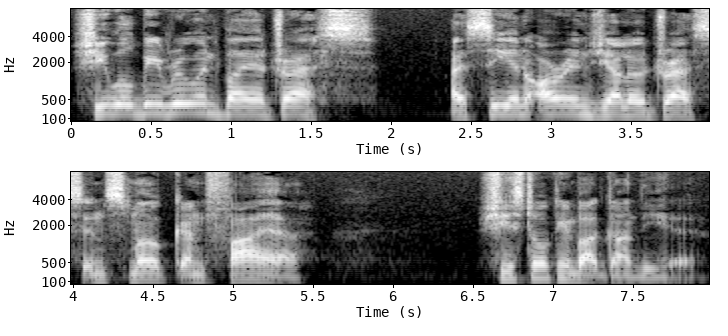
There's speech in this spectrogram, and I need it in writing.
She will be ruined by a dress. I see an orange yellow dress in smoke and fire. She's talking about Gandhi here.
